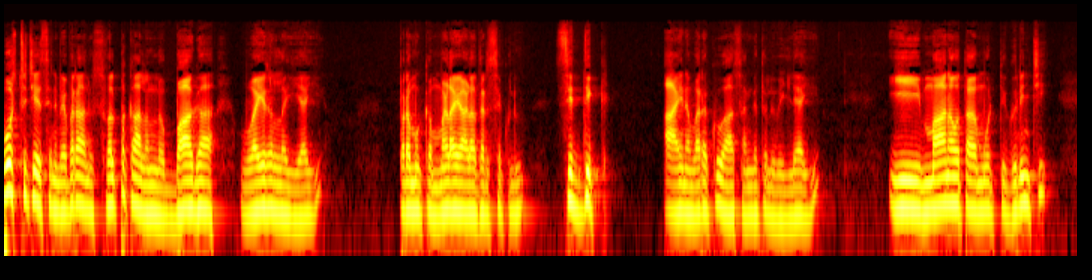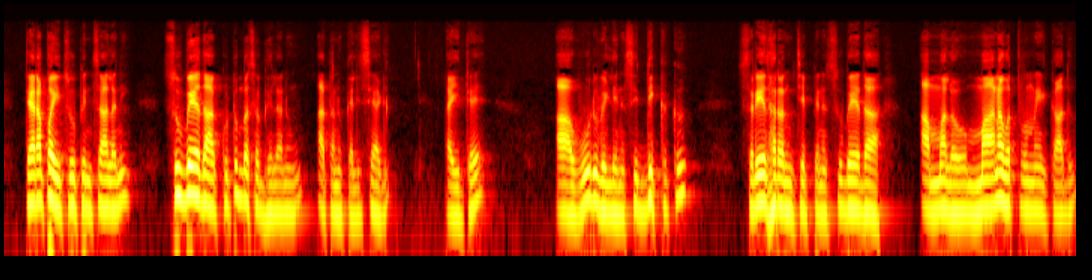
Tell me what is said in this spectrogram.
పోస్ట్ చేసిన వివరాలు స్వల్పకాలంలో బాగా వైరల్ అయ్యాయి. ప్రముఖ మలయాళ దర్శకులు సిద్దిక్ ఆయన వరకు ఆ సంగతులు వెళ్ళాయి. ఈ మానవతామూర్తి గురించి తెరపై చూపించాలని సుబేదా కుటుంబ సభ్యులను అతను కలిశాడు. అయితే ఆ ఊరు వెళ్ళిన సిద్దిక్కు శ్రీధరన్ చెప్పిన సుబేద అమ్మలో మానవత్వమే కాదు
